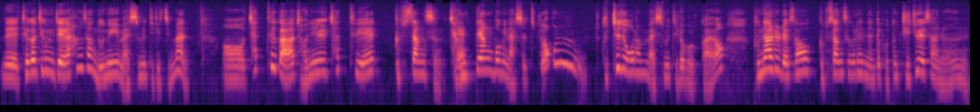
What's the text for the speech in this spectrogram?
네, 제가 지금 이제 항상 누누이 말씀을 드리지만 어, 차트가 전일 차트의 급상승, 장대 양봉이 났을 때 조금 구체적으로 한번 말씀을 드려볼까요? 분할을 해서 급상승을 했는데 보통 지주회사는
